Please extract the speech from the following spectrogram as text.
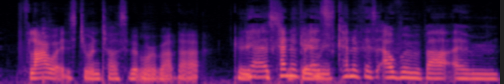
flowers. Do you want to tell us a bit more about that? yeah, it's kind of me- it's kind of this album about um,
